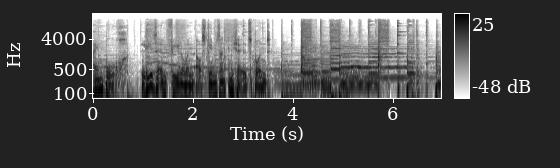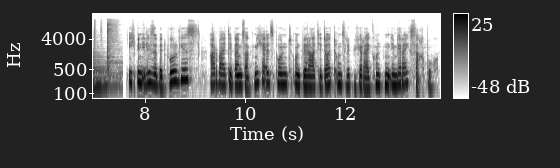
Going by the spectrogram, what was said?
Ein Buch. Leseempfehlungen aus dem St. Michaelsbund. Ich bin Elisabeth Burgis, arbeite beim St. Michaelsbund und berate dort unsere Büchereikunden im Bereich Sachbuch.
